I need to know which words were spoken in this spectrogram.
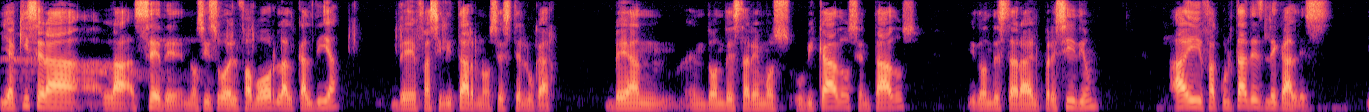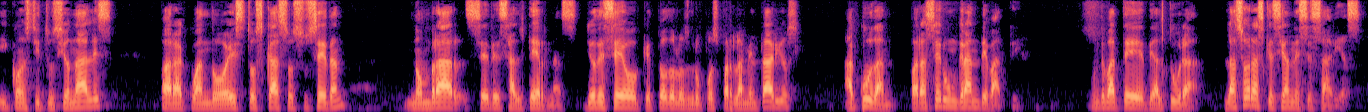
y aquí será la sede. Nos hizo el favor la alcaldía de facilitarnos este lugar. Vean en dónde estaremos ubicados, sentados y dónde estará el presidium. Hay facultades legales y constitucionales para cuando estos casos sucedan, nombrar sedes alternas. Yo deseo que todos los grupos parlamentarios acudan para hacer un gran debate, un debate de altura, las horas que sean necesarias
